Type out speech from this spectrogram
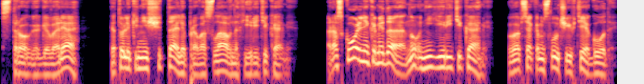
Строго говоря, католики не считали православных еретиками. Раскольниками, да, но не еретиками, во всяком случае в те годы.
